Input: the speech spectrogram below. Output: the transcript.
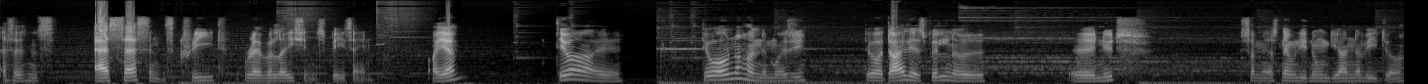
altså, Assassin's, Assassin's Creed Revelations betaen. Og ja, det var, øh, det var underholdende, må jeg sige. Det var dejligt at spille noget øh, nyt, som jeg også nævnte i nogle af de andre videoer.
